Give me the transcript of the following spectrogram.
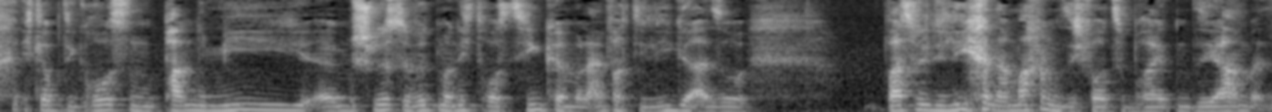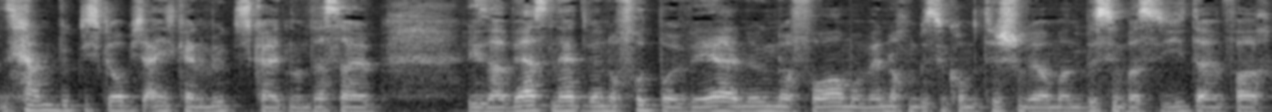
ich glaube die großen Pandemie-Schlüsse wird man nicht draus ziehen können, weil einfach die Liga, also was will die Liga da machen, um sich vorzubereiten? Sie haben, sie haben wirklich, glaube ich, eigentlich keine Möglichkeiten und deshalb, wie gesagt, wäre es nett, wenn noch Football wäre in irgendeiner Form und wenn noch ein bisschen Competition wäre, man ein bisschen was sieht einfach.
